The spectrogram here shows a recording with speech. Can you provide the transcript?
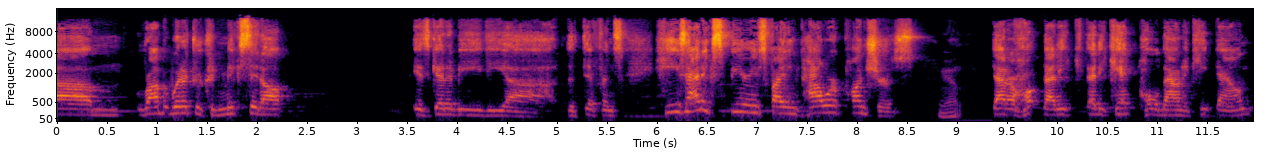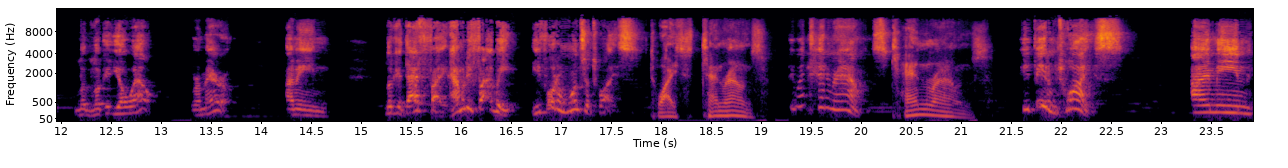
um, Robert Whitaker could mix it up is going to be the uh, the difference. He's had experience fighting power punchers that are that he that he can't hold down and keep down. Look, look at Yoel Romero. I mean, look at that fight. How many fight? Wait, he fought him once or twice? Twice, 10 rounds. They went 10 rounds. 10 rounds. He beat him twice. I mean,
